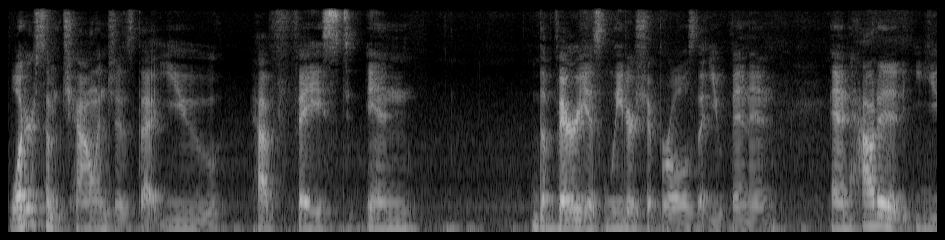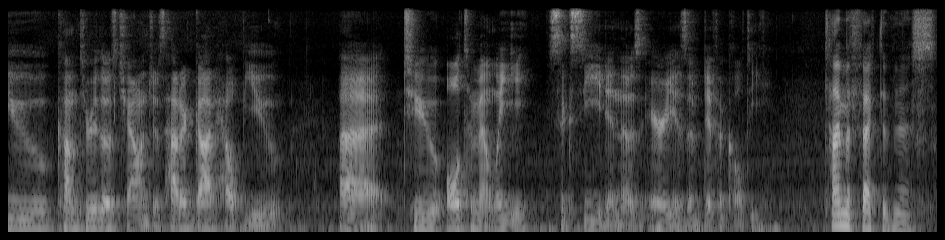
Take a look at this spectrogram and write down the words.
what are some challenges that you have faced in the various leadership roles that you've been in and how did you come through those challenges how did god help you uh, to ultimately succeed in those areas of difficulty? Time effectiveness.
